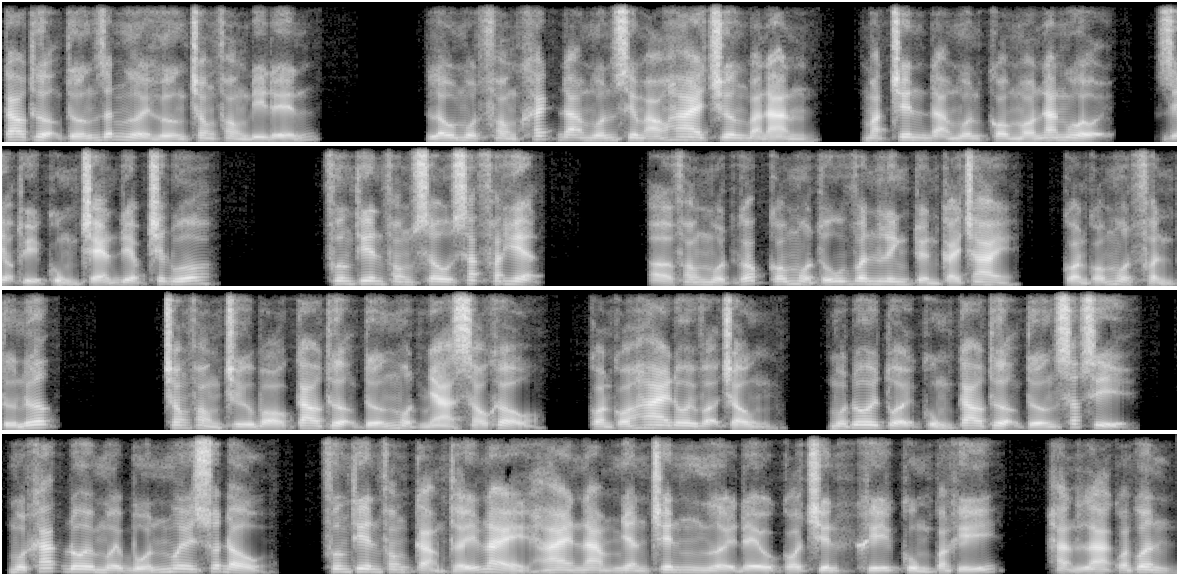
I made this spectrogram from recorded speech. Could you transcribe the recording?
Cao thượng tướng dẫn người hướng trong phòng đi đến. Lâu một phòng khách đã muốn xiêm áo hai chương bàn ăn, mặt trên đã muốn có món ăn nguội, rượu thủy cùng chén điệp chiếc đũa. Phương thiên phong sâu sắc phát hiện, ở phòng một góc có một u vân linh tuyển cái chai, còn có một phần tứ nước trong phòng trừ bỏ cao thượng tướng một nhà sáu khẩu, còn có hai đôi vợ chồng, một đôi tuổi cùng cao thượng tướng sắp xỉ, một khác đôi mới bốn mươi suốt đầu. Phương thiên phong cảm thấy này hai nam nhân trên người đều có chiến khí cùng quan khí, hẳn là quan quân,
